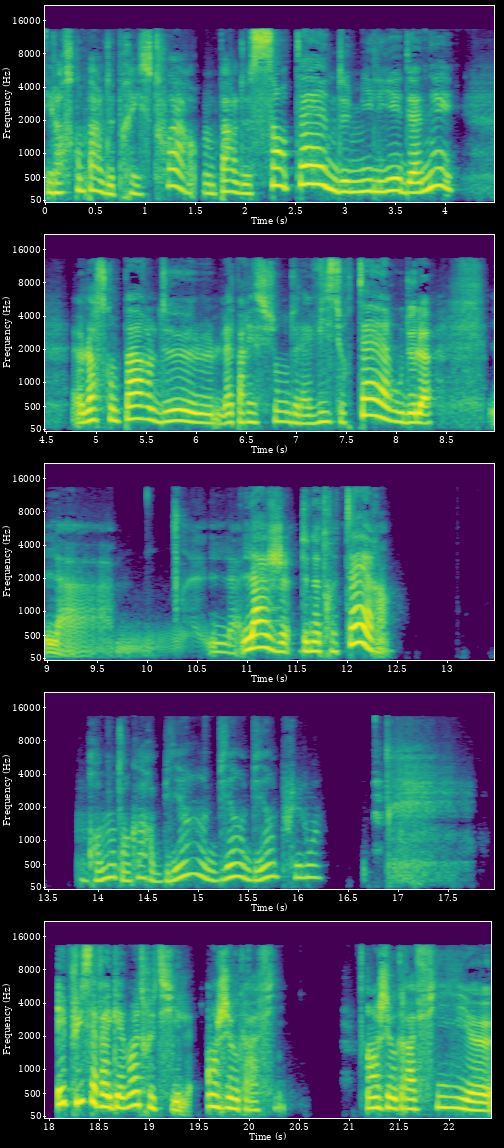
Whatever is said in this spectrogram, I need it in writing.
Et lorsqu'on parle de préhistoire, on parle de centaines de milliers d'années. Euh, lorsqu'on parle de l'apparition de la vie sur Terre ou de l'âge de notre Terre, on remonte encore bien, bien, bien plus loin. Et puis, ça va également être utile en géographie. En géographie euh,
